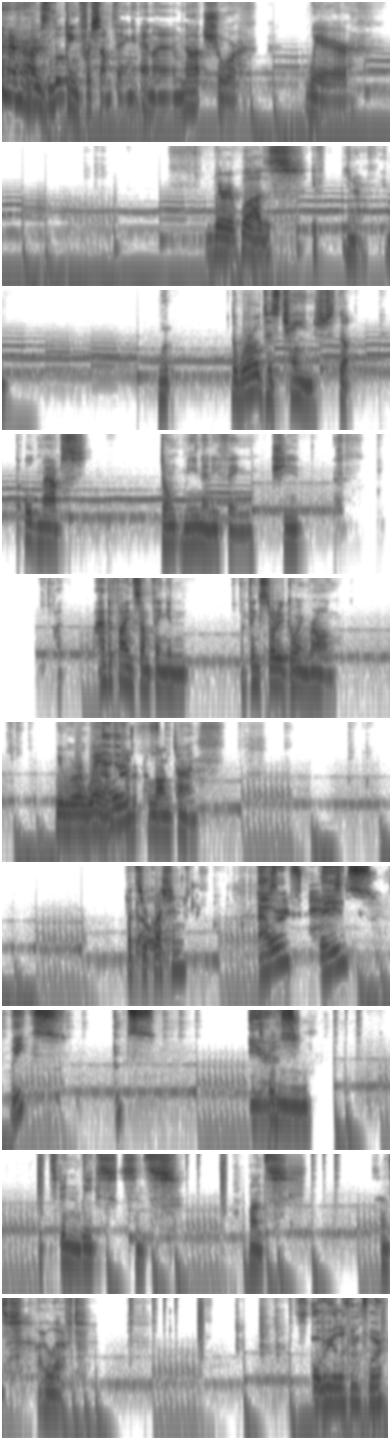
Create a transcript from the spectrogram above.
I was looking for something, and I'm not sure where. Where it was, if you know. The world has changed. The the old maps don't mean anything. She. I, I had to find something, and and things started going wrong. We were away Hours? for a long time. What's your question? Hours, days, weeks, months, It's years. been it's been weeks since months since I left. What were you looking for?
